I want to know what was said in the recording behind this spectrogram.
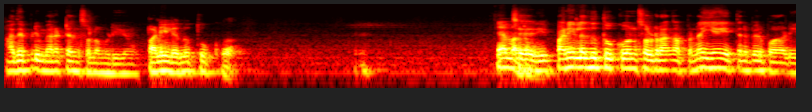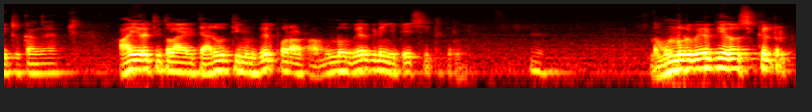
அது எப்படி மிரட்டல்னு சொல்ல முடியும்? பணியிலேருந்து தூக்குவோம். சரி பணியிலேருந்து தூக்குவோன்னு சொல்றாங்க அப்படின்னா ஏன் இத்தனை பேர் போராடிட்டு இருக்காங்க? ஆயிரத்தி தொள்ளாயிரத்தி அறுபத்தி மூணு பேர் போராடுறான். முந்நூறு பேருக்கு நீங்கள் பேசிகிட்டு இருக்கிறீங்க. இந்த முந்நூறு பேருக்கு ஏதோ சிக்கல் இருக்கு.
